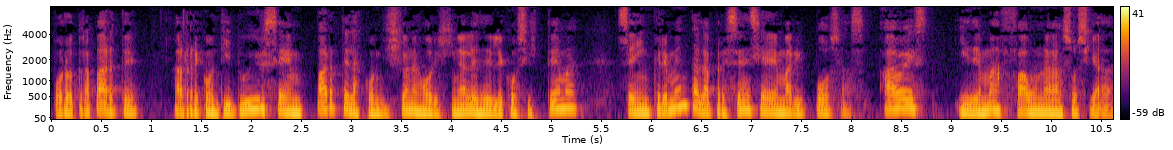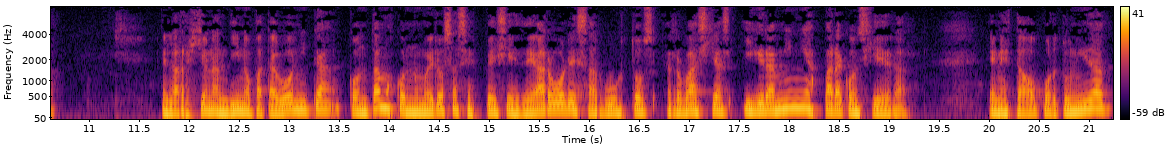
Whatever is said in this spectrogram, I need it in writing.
Por otra parte, al reconstituirse en parte las condiciones originales del ecosistema, se incrementa la presencia de mariposas, aves y demás fauna asociada. En la región andino-patagónica contamos con numerosas especies de árboles, arbustos, herbáceas y gramíneas para considerar. En esta oportunidad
